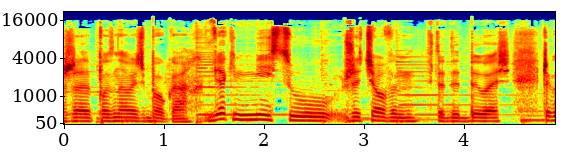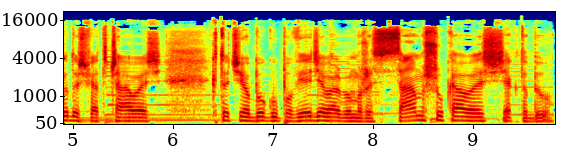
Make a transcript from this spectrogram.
że poznałeś Boga? W jakim miejscu życiowym wtedy byłeś? Czego doświadczałeś? Kto Ci o Bogu powiedział, albo może sam szukałeś? Jak to było?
